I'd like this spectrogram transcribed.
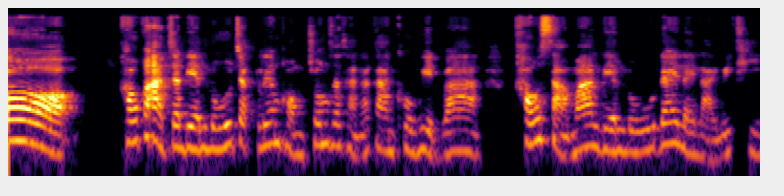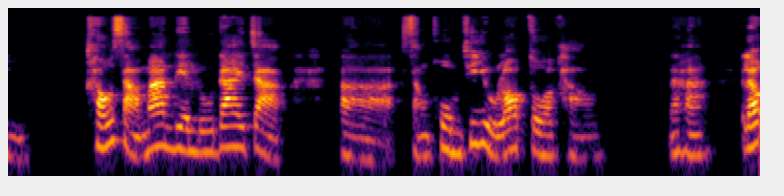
ก็เขาก็อาจจะเรียนรู้จากเรื่องของช่วงสถานการณ์โควิด ว่าเขาสามารถเรียนรู้ได้หลาย ๆ วิธี เขาสามารถเรียนรู้ได้จากสังคมที่อยู่รอบตัวเขานะคะแล้ว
